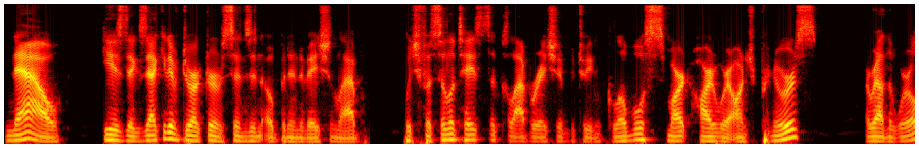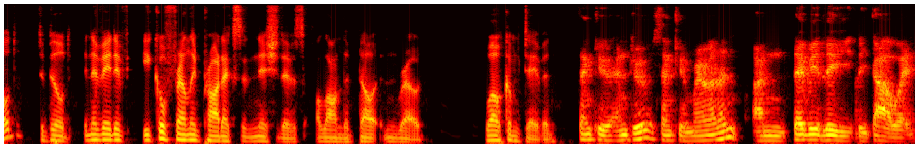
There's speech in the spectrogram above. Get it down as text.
Now, he is the executive director of Shenzhen Open Innovation Lab, which facilitates the collaboration between global smart hardware entrepreneurs around the world to build innovative, eco friendly products and initiatives along the Belt and Road. Welcome, David. Thank you, Andrew. Thank you, Marilyn. I'm David Li, Li Dawei.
